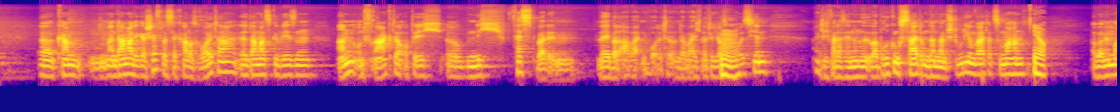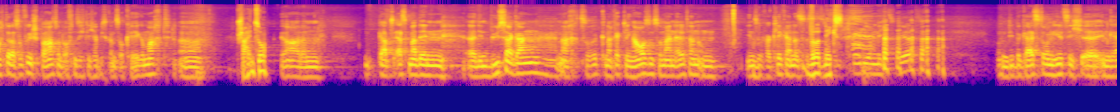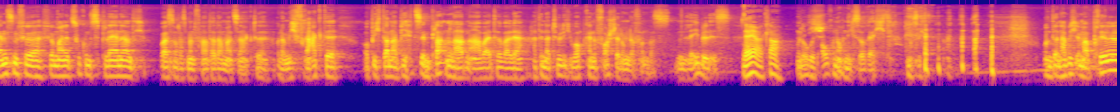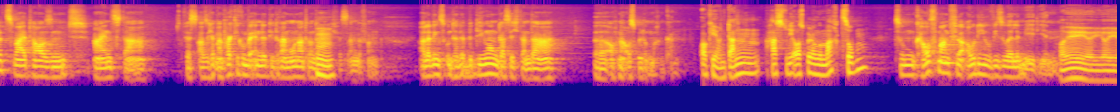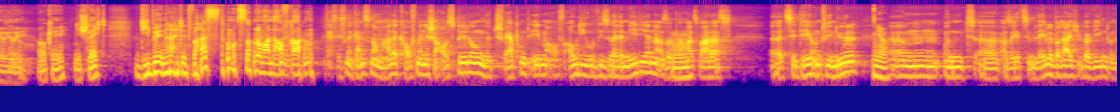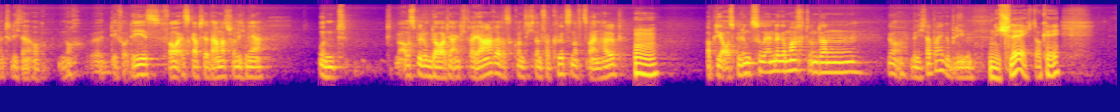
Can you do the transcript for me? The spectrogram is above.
äh, kam mein damaliger Chef, das ist der Carlos Reuter äh, damals gewesen, an und fragte, ob ich äh, nicht fest bei dem Label arbeiten wollte. Und da war ich natürlich aus dem Häuschen. Eigentlich war das ja nur eine Überbrückungszeit, um dann beim Studium weiterzumachen. Ja. Aber mir machte das so viel Spaß und offensichtlich habe ich es ganz okay gemacht. Äh, Scheint so. ja, dann gab es erstmal den, äh, den Büßergang nach, zurück nach Recklinghausen zu meinen Eltern, um ihnen zu verklickern, dass es Wird nix. Studium nichts wird. Und die Begeisterung hielt sich äh, in Grenzen für, für meine Zukunftspläne. Und ich weiß noch, dass mein Vater damals sagte oder mich fragte, ob ich dann ab jetzt im Plattenladen arbeite, weil er hatte natürlich überhaupt keine Vorstellung davon, was ein Label ist. Ja, ja, klar. Und Logisch. ich auch noch nicht so recht, muss ich sagen. Und dann habe ich im April 2001 da fest, also ich habe mein Praktikum beendet, die drei Monate, und dann habe ich fest angefangen. Allerdings unter der Bedingung, dass ich dann da äh, auch eine Ausbildung machen kann. Okay, und dann hast du die Ausbildung gemacht zum? Zum Kaufmann für audiovisuelle Medien. Uiuiuiui. Okay, nicht schlecht. Die beinhaltet was? Da musst du noch mal nachfragen. Das ist eine ganz normale kaufmännische Ausbildung mit Schwerpunkt eben auf audiovisuelle Medien. Also damals war das äh, CD und Vinyl. Ja. Ähm, und äh, also jetzt im Labelbereich überwiegend und natürlich dann auch noch äh, DVDs. VHS gab es ja damals schon nicht mehr. Und die Ausbildung dauerte eigentlich drei Jahre. Das konnte ich dann verkürzen auf zweieinhalb. Mhm. Habe die Ausbildung zu Ende gemacht und dann ja, bin ich dabei geblieben. Nicht schlecht, okay.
